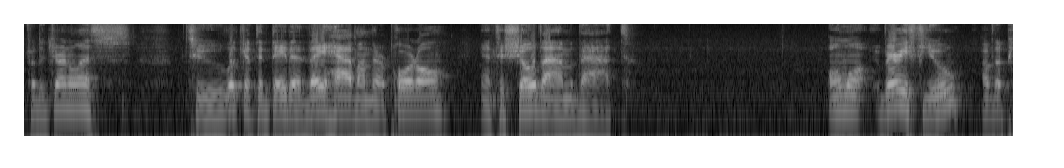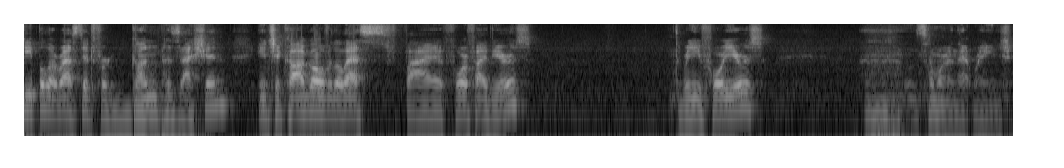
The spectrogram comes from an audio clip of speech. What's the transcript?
for the journalists, to look at the data they have on their portal and to show them that almost very few of the people arrested for gun possession in Chicago over the last five, four or five years, three, four years, somewhere in that range.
